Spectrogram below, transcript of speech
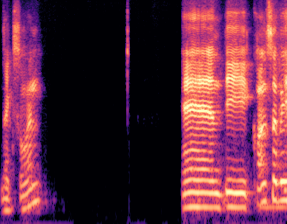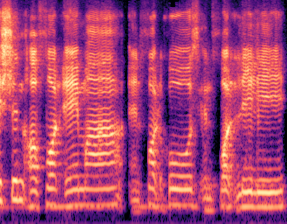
Next one. And the conservation of Fort Emma and Fort Hose and Fort Lili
